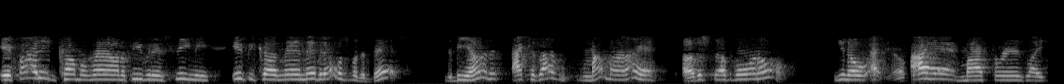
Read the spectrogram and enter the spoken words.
if I didn't come around or people didn't see me, it's because man, maybe that was for the best. To be honest, because I, in my mind, I had other stuff going on. You know, I, I had my friends like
